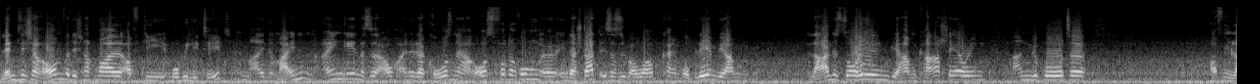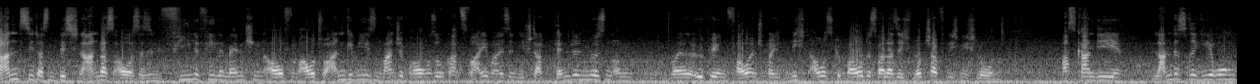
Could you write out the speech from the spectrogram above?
Ländlicher Raum würde ich nochmal auf die Mobilität im Allgemeinen eingehen. Das ist auch eine der großen Herausforderungen. Äh, In der Stadt ist das überhaupt kein Problem. Wir haben Ladesäulen, wir haben Carsharing-Angebote. Auf dem Land sieht das ein bisschen anders aus. Da sind viele, viele Menschen auf ein Auto angewiesen. Manche brauchen sogar zwei, weil sie in die Stadt pendeln müssen und weil der ÖPNV entsprechend nicht ausgebaut ist, weil er sich wirtschaftlich nicht lohnt. Was kann die Landesregierung,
